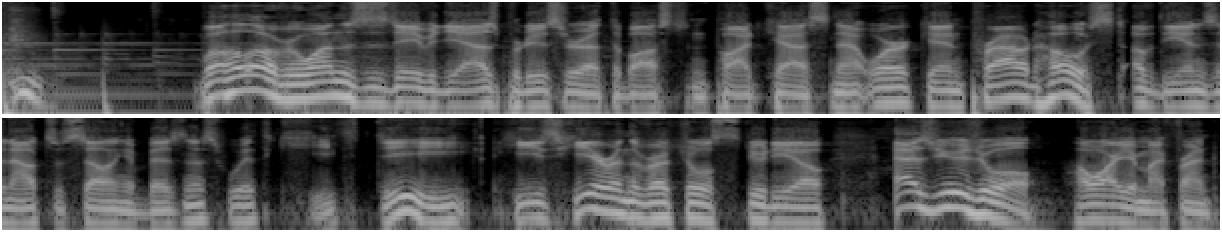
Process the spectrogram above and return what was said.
Well, hello, everyone. This is David Yaz, producer at the Boston Podcast Network and proud host of the ins and outs of selling a business with Keith D. He's here in the virtual studio as usual. How are you, my friend?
